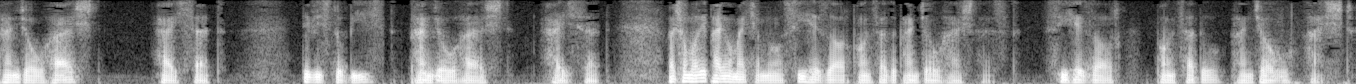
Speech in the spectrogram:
58 800 220 58 800 و شماره پیامک ما 30558 هست. 30558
